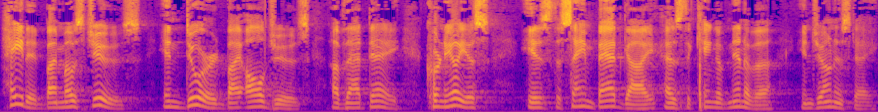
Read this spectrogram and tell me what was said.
hated by most Jews, endured by all Jews of that day. Cornelius is the same bad guy as the king of Nineveh in Jonah's day.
